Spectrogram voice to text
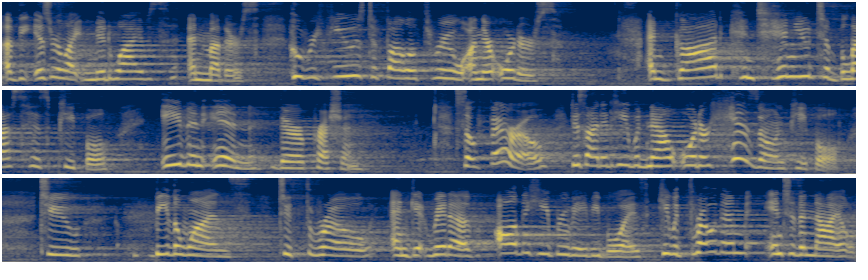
of the Israelite midwives and mothers who refused to follow through on their orders. And God continued to bless his people even in their oppression. So Pharaoh decided he would now order his own people to be the ones to throw and get rid of all the Hebrew baby boys. He would throw them into the Nile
